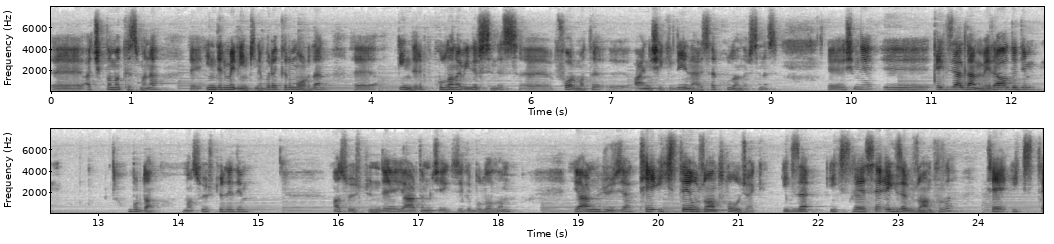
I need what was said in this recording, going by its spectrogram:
e, açıklama kısmına indirme linkini bırakırım oradan e, indirip kullanabilirsiniz. E, formatı e, aynı şekilde inerse kullanırsınız. E, şimdi e, Excel'den veri al dedim. Buradan masaüstü dedim. Masa üstünde yardımcı Excel'i bulalım. Yardımcı Excel TXT uzantılı olacak. XLS Excel uzantılı. TXT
